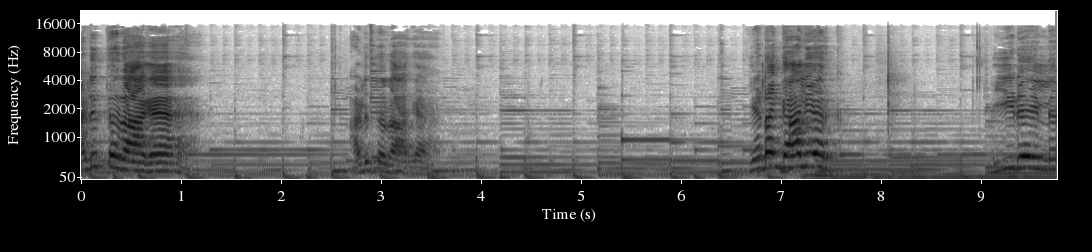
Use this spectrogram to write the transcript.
அடுத்ததாக அடுத்ததாக இடம் காலியா இருக்கு. வீடே இல்லை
